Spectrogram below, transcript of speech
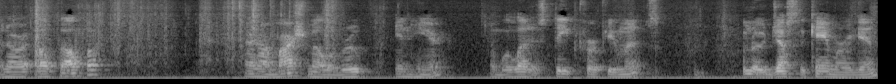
and our alfalfa and our marshmallow root in here and we'll let it steep for a few minutes. I'm going to adjust the camera again.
